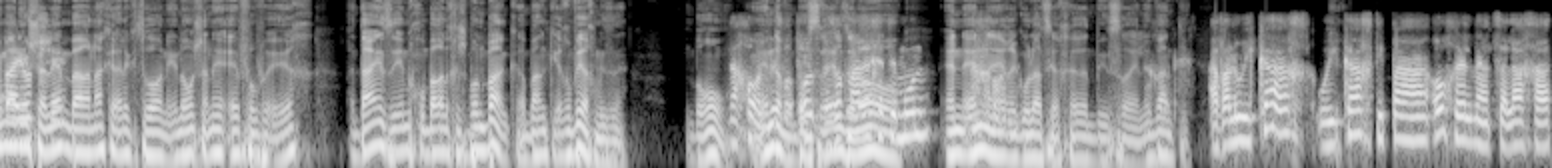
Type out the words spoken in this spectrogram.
אם אני אשלם ש- בארנק האלקטרוני, לא משנה איפה ואיך, עדיין זה יהיה מחובר לחשבון בנק, הבנק ירוויח מזה. ברור. נכון, אין דבר, בישראל זה לא... אמון, אין, אין נכון. אה, רגולציה אחרת בישראל, הבנתי. אבל הוא ייקח, הוא ייקח טיפה אוכל מהצלחת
